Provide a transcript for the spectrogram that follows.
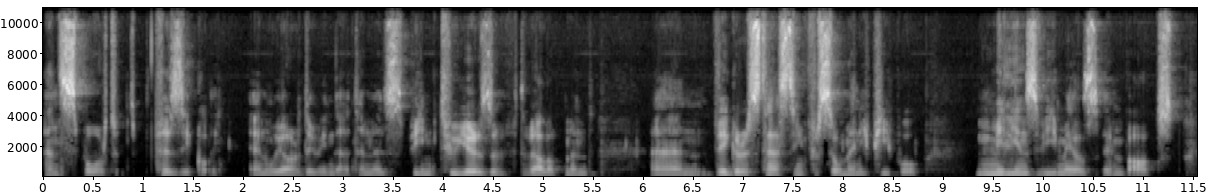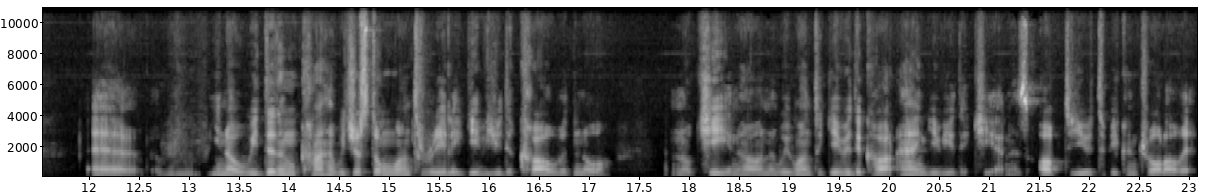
and support it physically. And we are doing that. And it's been two years of development and vigorous testing for so many people. Millions of emails inboxed. Uh, you know, we didn't we just don't want to really give you the car with no no key, you know, and we want to give you the car and give you the key, and it's up to you to be control of it.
